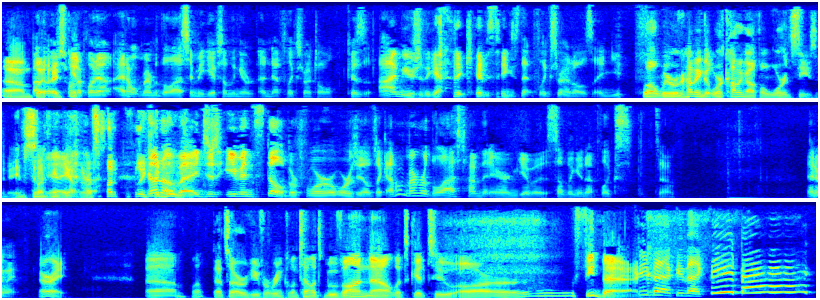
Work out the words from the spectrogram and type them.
Um, but way, I just I, want to point out, I don't remember the last time you gave something a, Netflix rental because I'm usually the guy that gives things Netflix rentals, and you. well, we were coming we're coming off award season, Abe. So I think, Yeah, yeah, yeah. there was a lot of really no, good no, movies. but I just even still before awards, season, I was like, I don't remember the last time that Aaron gave a, something a Netflix. So, anyway, All right. Um, well, that's our review for Wrinkle in Time. Let's move on now. Let's get to our feedback. feedback, feedback, feedback.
